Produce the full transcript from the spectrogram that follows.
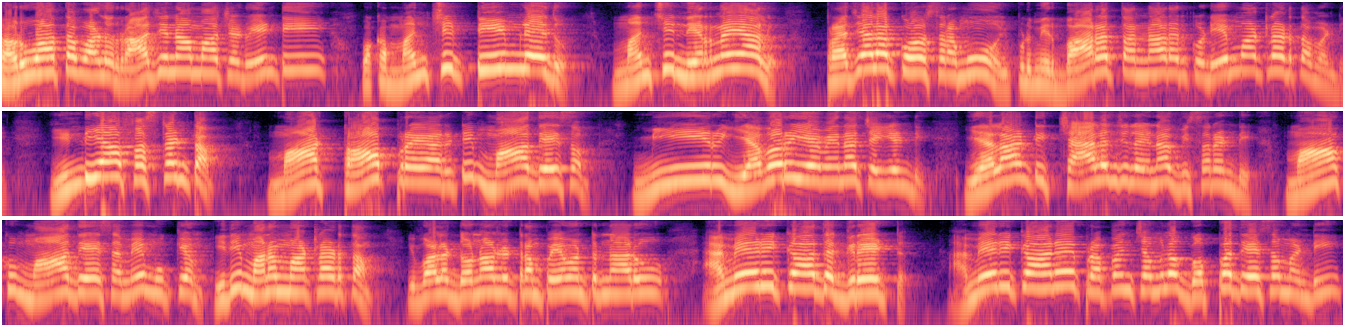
తరువాత వాళ్ళు రాజీనామా చేయడం. ఏంటి? ఒక మంచి టీం లేదు మంచి నిర్ణయాలు. ప్రజల కోసరము. ఇప్పుడు మీరు భారత్ అన్నారనుకోండి ఏం మాట్లాడతామండి? ఇండియా ఫస్ట్ అంటాం. మా టాప్ ప్రయారిటీ మా దేశం. మీరు ఎవరు ఏమైనా చెయ్యండి. ఎలాంటి ఛాలెంజ్లైనా విసరండి. మాకు మా దేశమే ముఖ్యం. ఇది మనం మాట్లాడతాం. ఇవాళ డొనాల్డ్ ట్రంప్ ఏమంటున్నారు? America the great. అమెరికానే ప్రపంచంలో గొప్ప దేశం అండి.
